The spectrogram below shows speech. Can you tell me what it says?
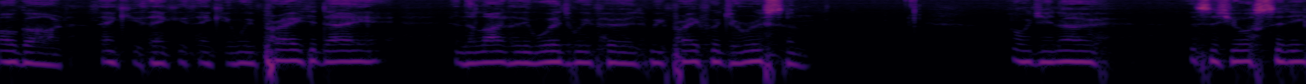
Oh God, thank you, thank you, thank you. We pray today in the light of the words we've heard. We pray for Jerusalem. Lord, you know this is your city.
